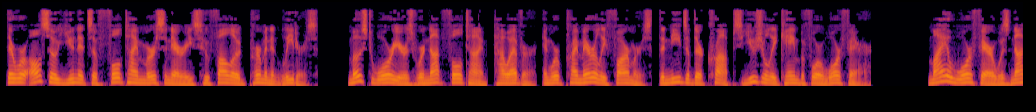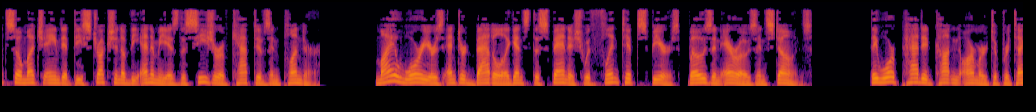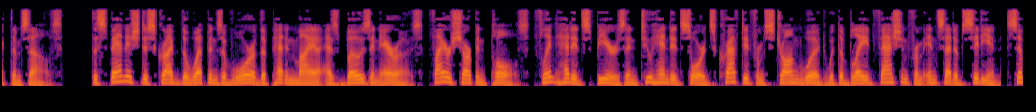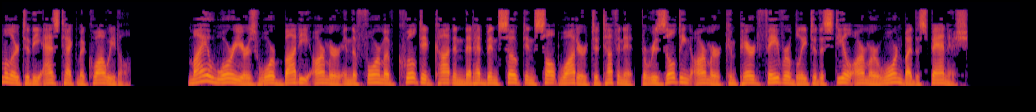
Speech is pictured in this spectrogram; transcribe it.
There were also units of full-time mercenaries who followed permanent leaders. Most warriors were not full-time, however, and were primarily farmers, the needs of their crops usually came before warfare. Maya warfare was not so much aimed at destruction of the enemy as the seizure of captives and plunder. Maya warriors entered battle against the Spanish with flint-tipped spears, bows and arrows and stones. They wore padded cotton armor to protect themselves. The Spanish described the weapons of war of the Petén Maya as bows and arrows, fire-sharpened poles, flint-headed spears and two-handed swords crafted from strong wood with the blade fashioned from inset obsidian, similar to the Aztec macuahuitl. Maya warriors wore body armor in the form of quilted cotton that had been soaked in salt water to toughen it, the resulting armor compared favorably to the steel armor worn by the Spanish.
